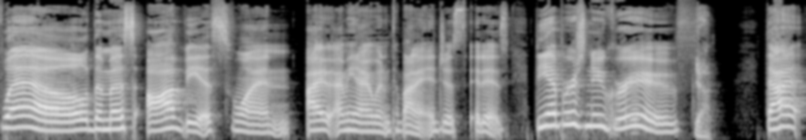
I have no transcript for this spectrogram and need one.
Well, the most obvious one, I I mean I wouldn't combine it. It just it is. The Emperor's New Groove. Yeah. That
